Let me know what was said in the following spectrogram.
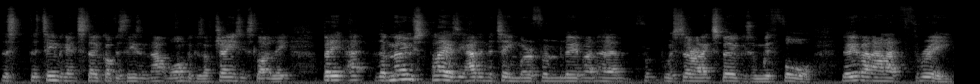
the, the team against Stoke obviously isn't that one because I've changed it slightly. But it, uh, the most players it had in the team were from Louis Van um, from, with Sir Alex Ferguson with four. Louis Van Gaal had three,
